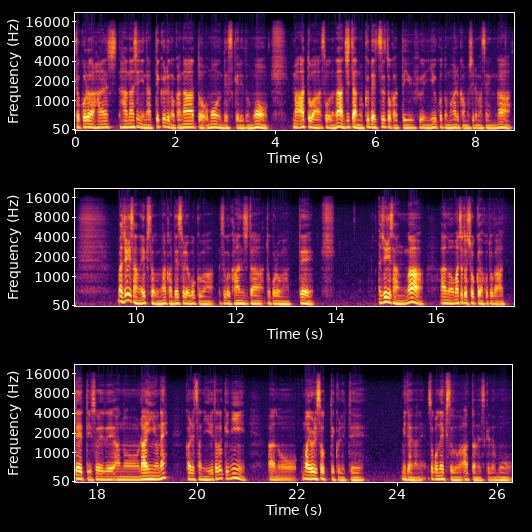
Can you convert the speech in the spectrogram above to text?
ところの話、話になってくるのかなと思うんですけれども、まあ、あとはそうだな、自他の区別とかっていうふうに言うこともあるかもしれませんが、まあ、樹里さんのエピソードの中でそれを僕はすごい感じたところがあって、樹里さんが、あの、まあ、ちょっとショックなことがあってっていう、それで、あの、LINE をね、彼氏さんに入れた時に、あの、まあ、寄り添ってくれてみたいなねそこのエピソードがあったんですけども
